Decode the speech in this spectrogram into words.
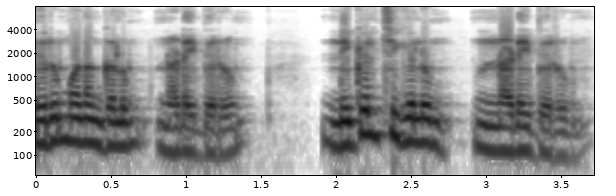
திருமணங்களும் நடைபெறும். நிகழ்ச்சிகளும் நடைபெறும்.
